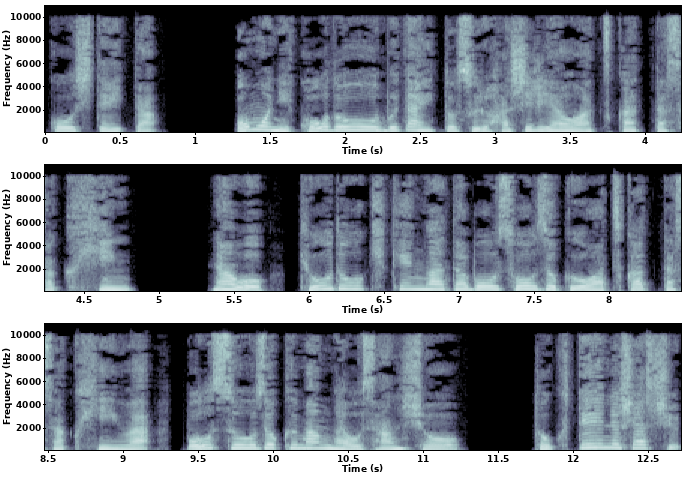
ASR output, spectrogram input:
行していた。主に行動を舞台とする走り屋を扱った作品。なお、共同危険型暴走族を扱った作品は、暴走族漫画を参照。特定の車種、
